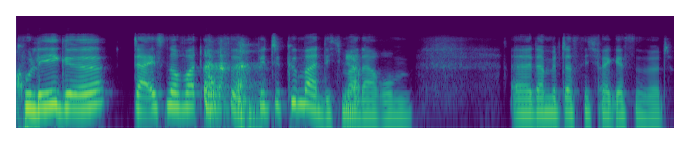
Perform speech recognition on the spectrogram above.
Kollege, da ist noch was offen, bitte kümmere dich mal ja. darum, äh, damit das nicht vergessen wird.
